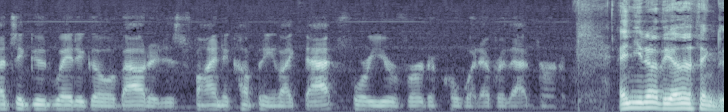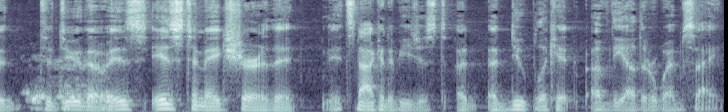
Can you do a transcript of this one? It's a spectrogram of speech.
that's a good way to go about it is find a company like that for your vertical whatever that vertical and you know the other thing to, to do though is is to make sure that it's not going to be just a, a duplicate of the other website.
